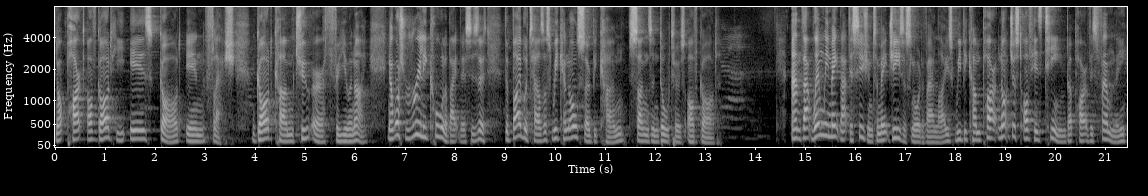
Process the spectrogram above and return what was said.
not part of God. He is God in flesh. God come to earth for you and I. Now, what's really cool about this is this the Bible tells us we can also become sons and daughters of God. And that when we make that decision to make Jesus Lord of our lives, we become part not just of his team, but part of his family.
